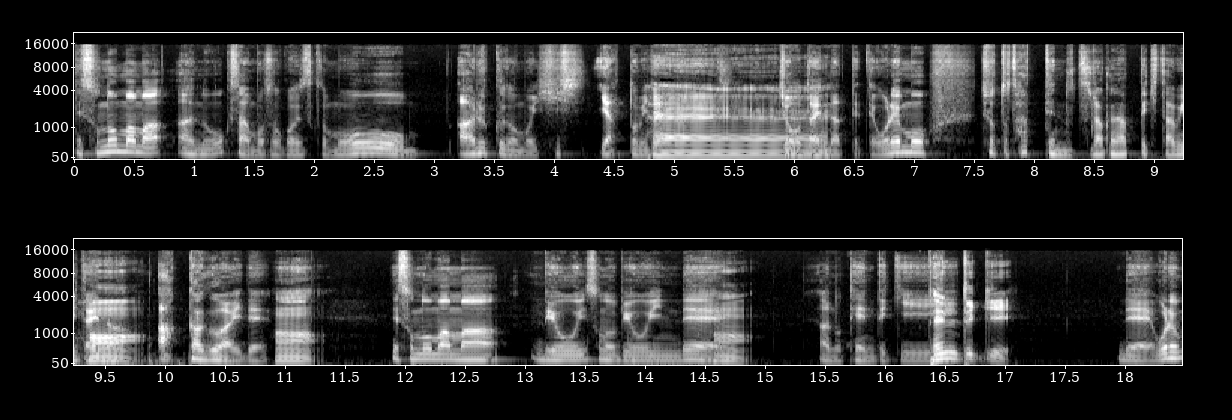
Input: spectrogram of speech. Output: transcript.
でそのままあの奥さんもそこに着くともう歩くのもやっとみたいなへ状態になっってて俺もちょっと立ってんの辛くなってきたみたいな悪化具合でうん。でそのまま病院その病院で、うん。あの点滴点滴。で俺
